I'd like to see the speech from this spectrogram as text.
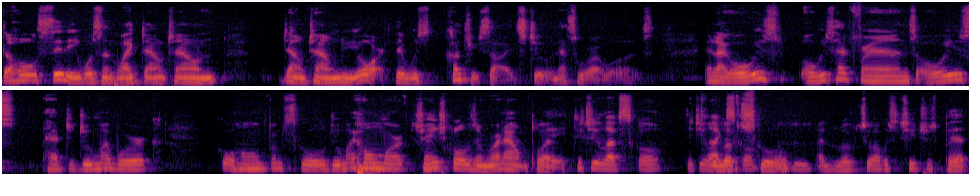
the whole city wasn't like downtown downtown New York. There was countrysides too, and that's where I was. And I always always had friends, always had to do my work, go home from school, do my homework, change clothes and run out and play. Did you love school? Did you I like loved school? school. Mhm. I loved to. I was a teacher's pet.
